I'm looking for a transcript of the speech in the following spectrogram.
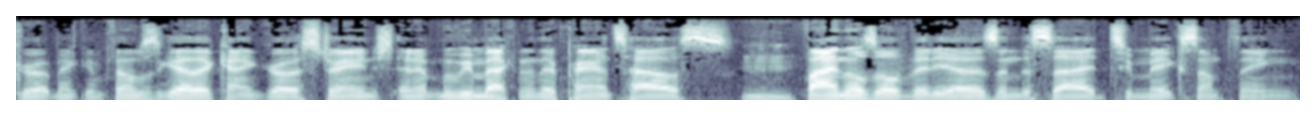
grew up making films together, kind of grow estranged, end up moving back into their parents' house, hmm find those old videos, and decide to make something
